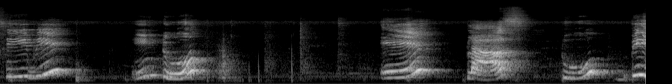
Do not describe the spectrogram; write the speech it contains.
C B into A plus two B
